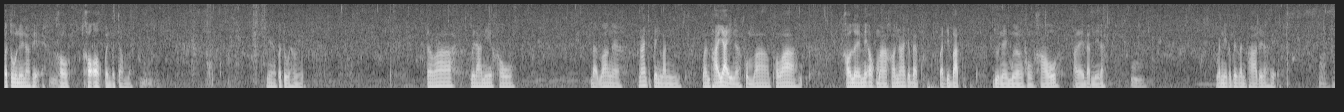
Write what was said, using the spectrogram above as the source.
ประตูนี้นะพี่เขาเขาออกเป็นประจำนะอืมอืม เนี่ยครับประตูทางนี้ แต่ว่าเวลานี้เขา แบบว่าไงอะน่าจะเป็นวันวันพระใหญ่นะผมว่าเพราะว่าเขาเลยไม่ออกมาเขาน่าจะแบบปฏิบัติอยู่ในเมืองของเขาอะไรแบบนี้นะอืมวันนี้ก็เป็นวันพระด้วยนะเฮ้ยใช่ใช่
